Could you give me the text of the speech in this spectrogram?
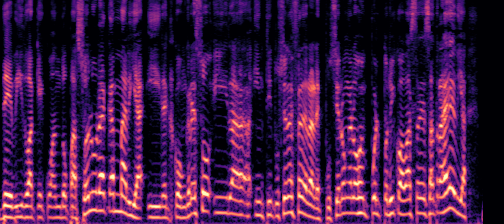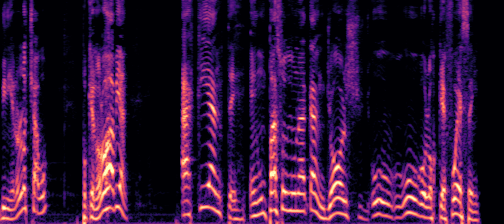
debido a que cuando pasó el huracán María y el Congreso y las instituciones federales pusieron el ojo en Puerto Rico a base de esa tragedia, vinieron los chavos, porque no los habían. Aquí antes, en un paso de huracán, George, Hu- Hugo, los que fuesen,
